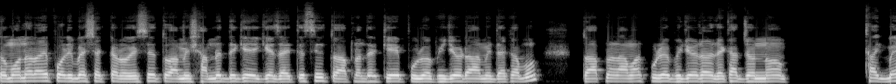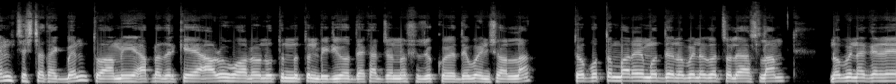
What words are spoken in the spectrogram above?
তো মনোরয় পরিবেশ একটা রয়েছে, তো আমি সামনের দিকে এগিয়ে যাইতেছি, তো আপনাদেরকে পুরো ভিডিওটা আমি দেখাবো। তো আপনারা আমার পুরো ভিডিওটা দেখার জন্য থাকবেন, চেষ্টা থাকবেন। তো আমি আপনাদেরকে আরও আরও নতুন নতুন ভিডিও দেখার জন্য সুযোগ করে দেবো ইনশাল্লাহ তো প্রথমবারের মধ্যে নবীনগর চলে আসলাম। নবীনগরে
